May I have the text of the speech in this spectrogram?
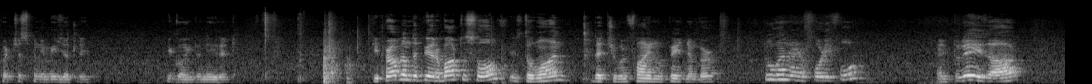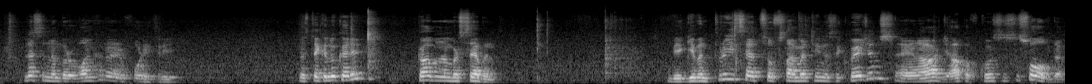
purchase one immediately. You're going to need it. The problem that we are about to solve is the one that you will find on page number 244 and today is our lesson number 143. Let's take a look at it. Problem number 7. We are given three sets of simultaneous equations and our job of course is to solve them.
